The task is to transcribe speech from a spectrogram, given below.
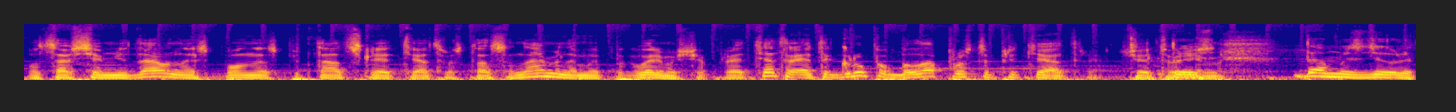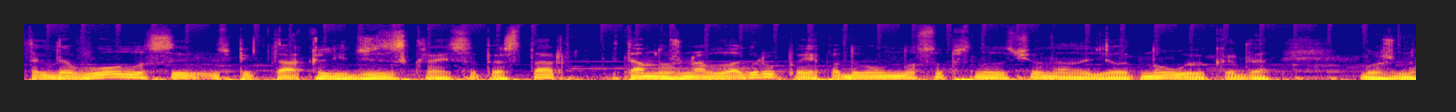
Вот совсем недавно исполнилось 15 лет театру Стаса Намина. Мы поговорим еще про театр. Эта группа была просто при театре все это То есть, время. да, мы сделали тогда волосы, спектакль Jesus Christ Superstar. И там нужна была группа. Я подумал, ну, собственно, зачем надо делать новую, когда можно.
